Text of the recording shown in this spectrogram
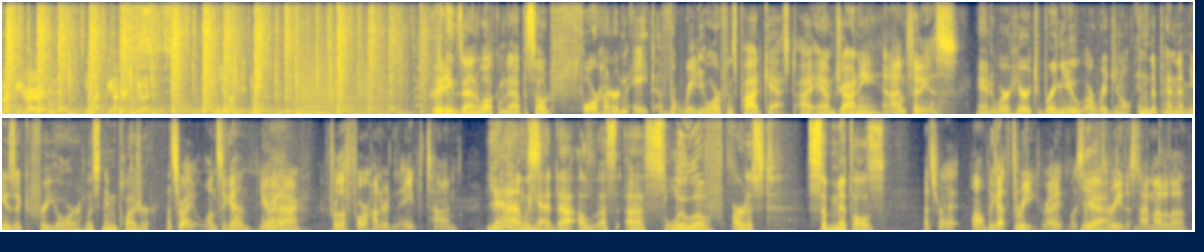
must be heard, you must be understood, and you must be pleased. Greetings and welcome to episode 408 of the Radio Orphans podcast. I am Johnny, And I'm Phineas. and we're here to bring you original independent music for your listening pleasure. That's right. Once again, here we are for the 408th time. Yeah, and we had uh, a, a s- a slew of artist submittals. That's right. Well, we got three, right? Looks like Yeah. three this time out of the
